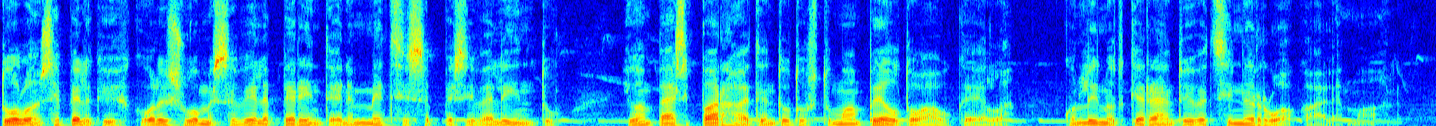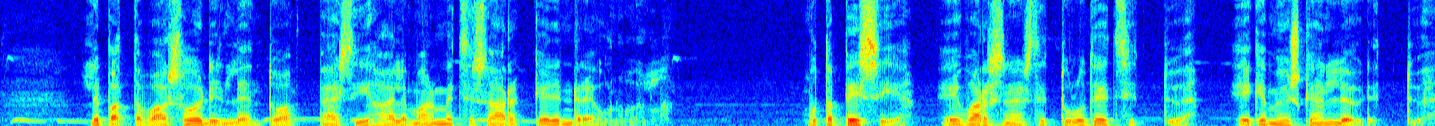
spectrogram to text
Tuolloin sepelkyhky oli Suomessa vielä perinteinen metsissä pesivä lintu, johon pääsi parhaiten tutustumaan peltoaukeilla, kun linnut kerääntyivät sinne ruokailemaan. Lepattavaa soidinlentoa pääsi ihailemaan metsäsaarekkeiden reunoilla. Mutta pesiä ei varsinaisesti tullut etsittyä, eikä myöskään löydettyä.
